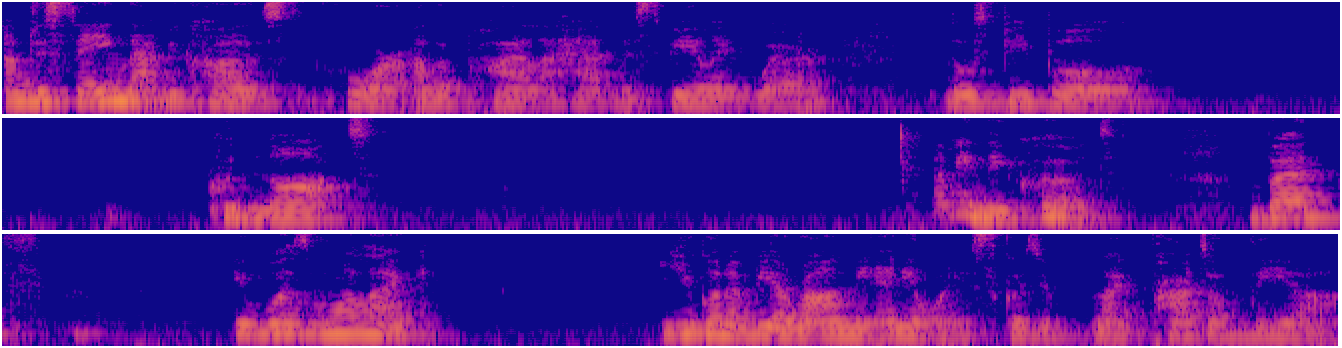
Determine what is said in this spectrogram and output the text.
I'm just saying that because for other pile, I had this feeling where those people could not. I mean, they could, but it was more like you're gonna be around me anyways because you're like part of the uh,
